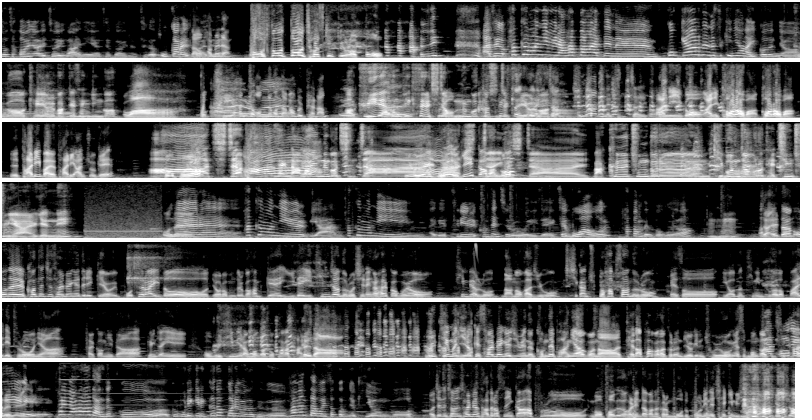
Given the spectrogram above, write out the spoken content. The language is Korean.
저 잠깐만요. 저 이거 아니에요. 잠깐만요. 제가 옷 갈아입고 나 와야 화면에 돼요. 안 또또 또 저 스킨 끼우라 또. 아니, 아 제가 파크모님이랑 합방할 때는 꼭 껴야 되는 스킨이 하나 있거든요. 그거 개 열받게 생긴 거? 와. 너 아, 귀에 한쪽 여러분. 없는 건 나만 불편함? 네, 아 귀에 진짜- 한 픽셀 진짜 없는 것도 한 진짜 픽셀 개 이거 열받아. 진짜 진짜 이거. 아니 이거 아니 걸어봐 걸어봐. 이 다리 봐요 다리 안쪽에. 아 저거 보여? 진짜 까만색 아. 남아 있는 거 진짜. 이거 여기 아, 보여, 여기? 진짜 까만 이거 거? 진짜. 마크 충들은 기본적으로 대칭충이야 알겠니? 오늘은 파크모님을 위한 파크모님에게 드릴 컨텐츠로 이제 제가 모아온 합방 멤버고요. 음흠. 자 일단 오늘 컨텐츠 설명해 드릴게요. 보트라이더 여러분들과 함께 2대2 팀전으로 진행을 할 거고요. 팀별로 나눠가지고 시간초 합산으로 해서 이 어느 팀이 누가 더 빨리 들어오냐 할 겁니다. 굉장히 어, 우리 팀이랑 뭔가 녹화가 다르다. 우리 팀은 이렇게 설명해주면 겁내 방해하거나 대답하거나 그런데 여기는 조용해서 뭔가 아좀 색다르네. 저희 설명 하나도 안 듣고 그 우리끼리 끄덕거리면서 그거 화면 따고 있었거든요. 귀여운 거. 어쨌든 저는 설명 다 들었으니까 앞으로 뭐 버그가 걸린다거나 그럼 모두 본인의 책임이십니다. 아시겠죠?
